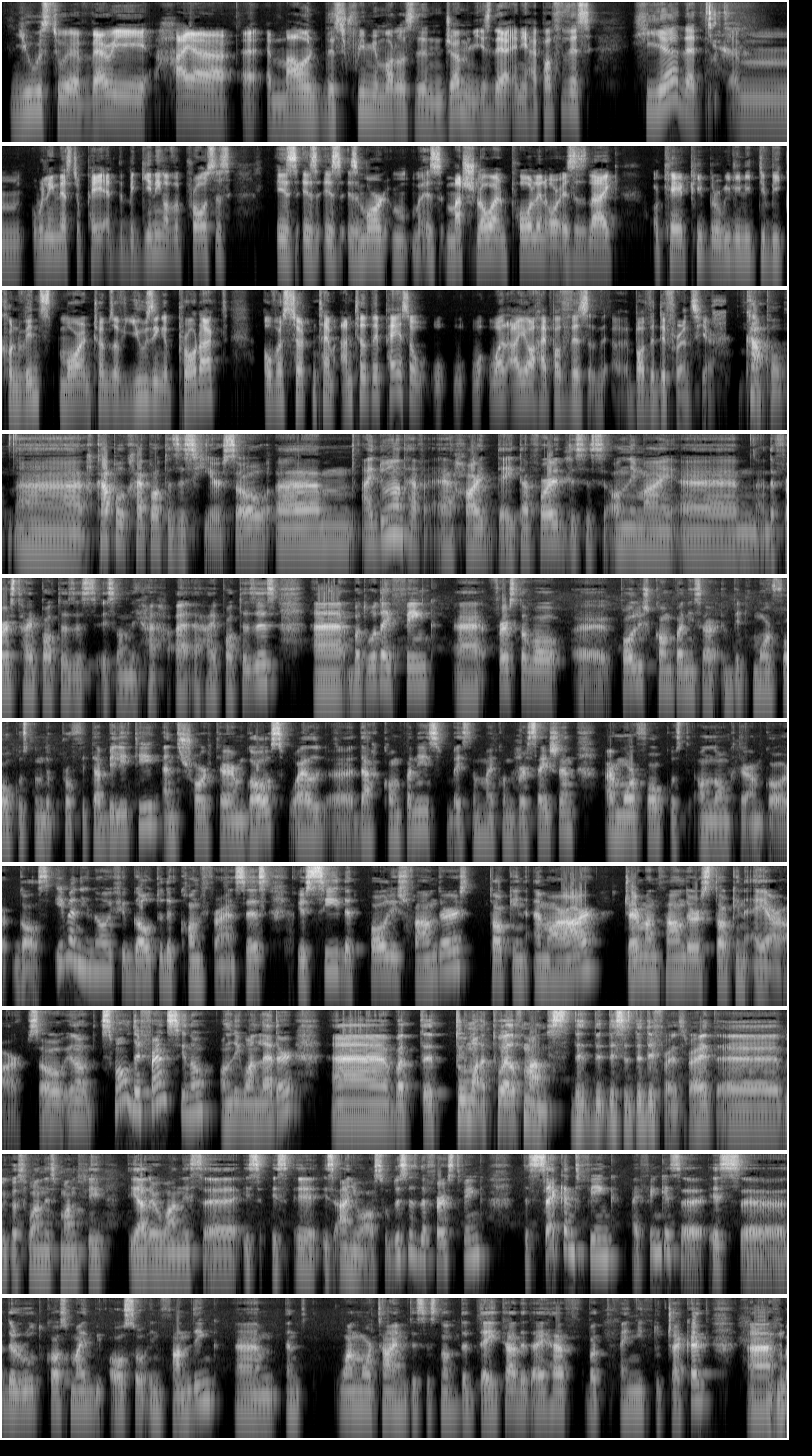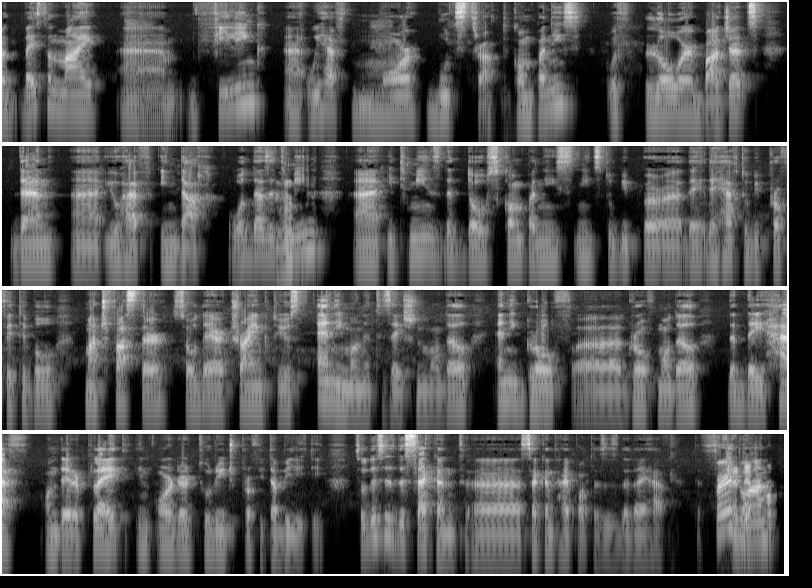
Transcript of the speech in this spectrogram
use to a very higher uh, amount this freemium models than in Germany. Is there any hypothesis here that um, willingness to pay at the beginning of the process is is is is more is much lower in Poland, or is it like okay, people really need to be convinced more in terms of using a product over a certain time until they pay. So, what are your hypotheses about the difference here? Couple, uh, couple hypotheses here. So, um, I do not have a hard data for it. This is only my um, the first hypothesis is only a hypothesis. Uh, but what I think uh, first of all, uh, Polish companies are a bit more focused on the profitability and short-term goals, while uh, companies, based on my conversation, are more focused on long-term go- goals. Even you know, if you go to the conferences, you see that Polish founders talk in MRR German founders talk in ARR. So, you know, small difference, you know, only one letter, uh, but uh, two, 12 months. Th- th- this is the difference, right? Uh, because one is monthly, the other one is, uh, is, is, uh, is annual. So this is the first thing. The second thing I think is, uh, is the root cause might be also in funding. Um, and one more time, this is not the data that I have, but I need to check it. Mm-hmm. But based on my um, feeling, uh, we have more bootstrapped companies with lower budgets than uh, you have in DACH. What does it mm-hmm. mean? Uh, it means that those companies needs to be per, uh, they, they have to be profitable much faster. So they are trying to use any monetization model, any growth uh, growth model that they have on their plate in order to reach profitability. So this is the second uh, second hypothesis that I have. The third and one. Pro-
